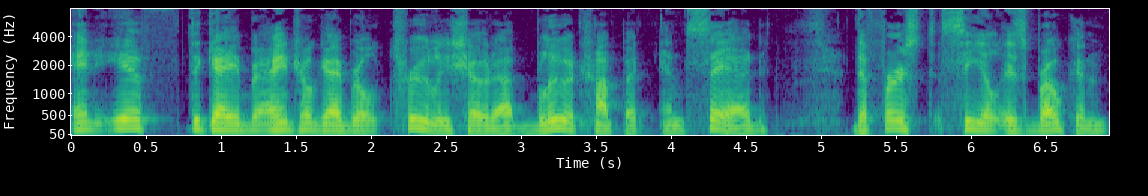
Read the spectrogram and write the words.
and if the Gabriel, angel Gabriel truly showed up, blew a trumpet, and said, The first seal is broken,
